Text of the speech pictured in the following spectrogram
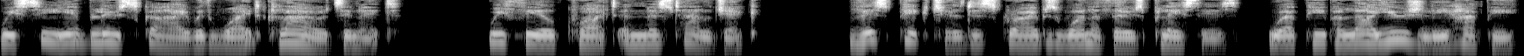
we see a blue sky with white clouds in it. We feel quite nostalgic. This picture describes one of those places, where people are usually happy.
